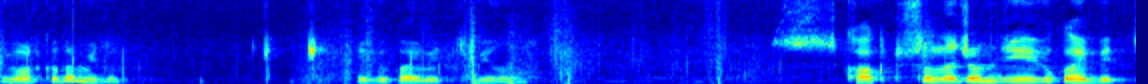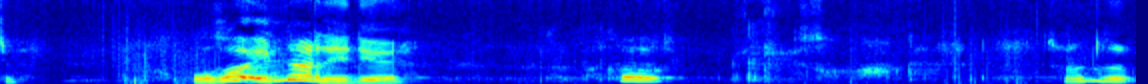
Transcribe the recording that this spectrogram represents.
Ev arkada mıydı? Evi kaybettim ya. Kaktüs alacağım diye evi kaybettim. Oha ev neredeydi? Kal. Da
